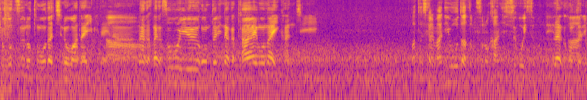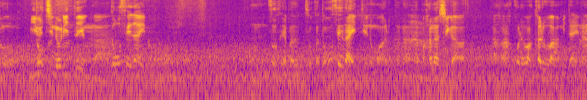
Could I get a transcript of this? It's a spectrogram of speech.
共通の友達の話題みたいななんかなんかそういう本当になんかたわいもない感じ。まあ、確かにマディ・ウォーターズもその感じすごいですもんね。なんか本当にもう身内乗りっていうか。同世代の。うんそうですやっぱそうか同世代っていうのもあるかな、うん、やっぱ話があこれわかるわみたいな、う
